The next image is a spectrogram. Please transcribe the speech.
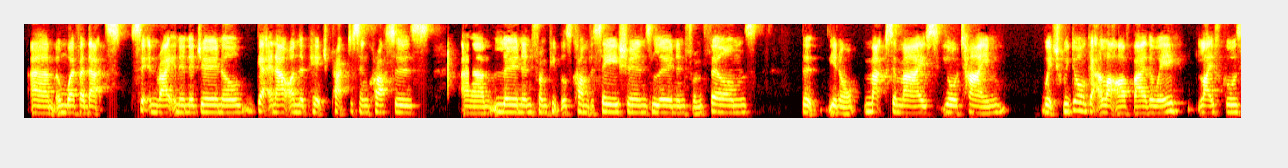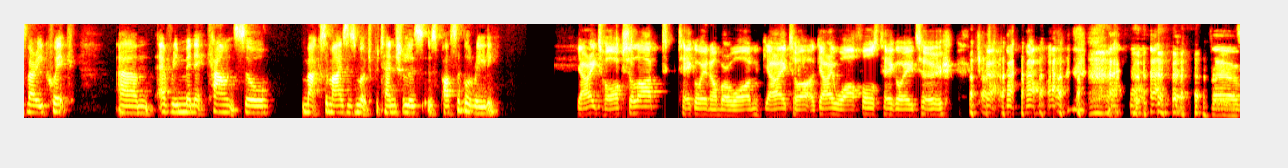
Um, and whether that's sitting writing in a journal getting out on the pitch practicing crosses um, learning from people's conversations learning from films that you know maximize your time which we don't get a lot of by the way. Life goes very quick. Um, every minute counts so maximize as much potential as, as possible really Gary talks a lot. Takeaway number one. Gary talk. Gary waffles. Takeaway two. um,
